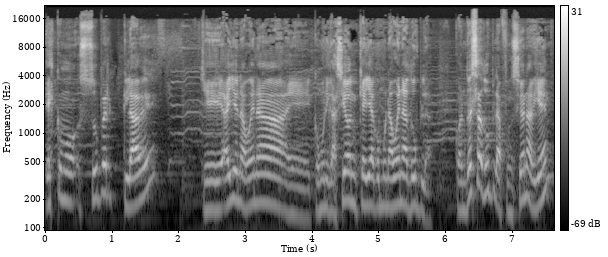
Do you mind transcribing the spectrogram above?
es como súper clave que haya una buena comunicación, que haya como una buena dupla. Cuando esa dupla funciona bien,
